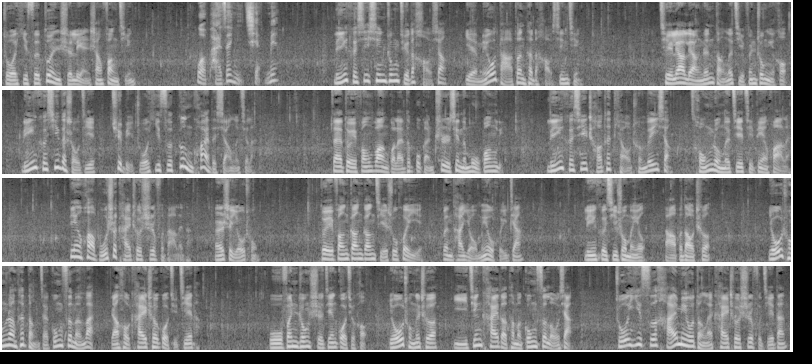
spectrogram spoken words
卓伊斯顿时脸上放晴：“我排在你前面。”林和熙心中觉得好笑，也没有打断他的好心情。岂料两人等了几分钟以后，林和熙的手机却比卓伊斯更快的响了起来。在对方望过来的不敢置信的目光里。林和熙朝他挑唇微笑，从容的接起电话来。电话不是开车师傅打来的，而是尤虫。对方刚刚结束会议，问他有没有回家。林和熙说没有，打不到车。尤虫让他等在公司门外，然后开车过去接他。五分钟时间过去后，尤虫的车已经开到他们公司楼下。卓伊斯还没有等来开车师傅接单。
